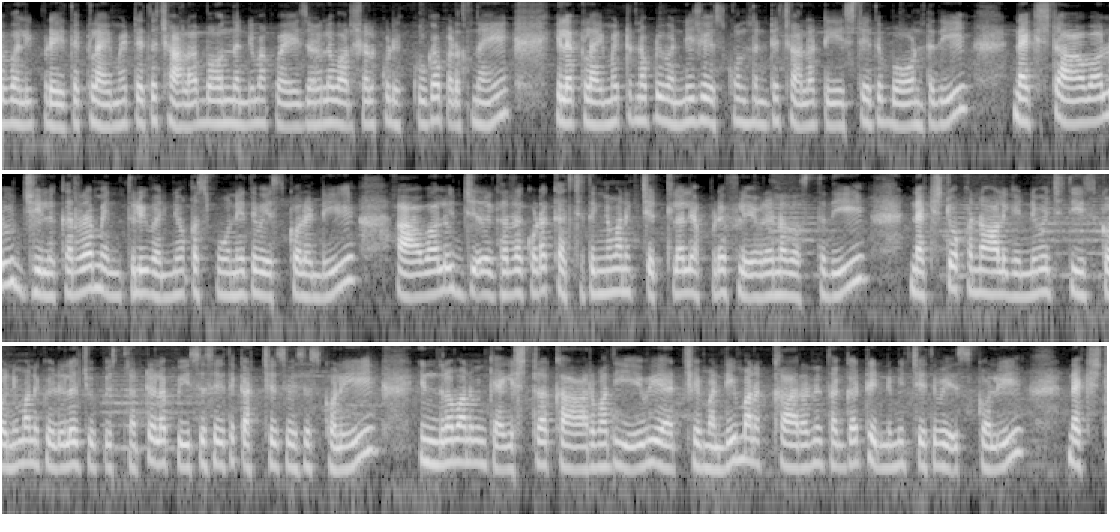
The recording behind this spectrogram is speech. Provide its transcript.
అవ్వాలి. ఇప్పుడైతే క్లైమేట్ అయితే చాలా బాగుందండి. మాకు వైజాగ్లో వర్షాలు కూడా ఎక్కువగా పడుతున్నాయి. ఇలా క్లైమేట్ ఉన్నప్పుడు ఇవన్నీ చేసుకుంటుంటే చాలా టేస్ట్ అయితే బాగుంటుంది. నెక్స్ట్ ఆవాలు జీలకర్ర మెంతులు ఇవన్నీ ఒక స్పూన్ అయితే వేసుకోవాలండి. ఆవాలు జీలకర్ర కూడా ఖచ్చితంగా మనకి చెట్లలో ఎప్పుడే ఫ్లేవర్ అనేది వస్తుంది. నెక్స్ట్ ఒక నాలుగు ఎండుమిర్చి తీసుకొని మనకి వీడియోలో చూపిస్తున్నట్టు ఇలా పీసెస్ అయితే కట్ చేసి వేసేసుకోవాలి. ఇందులో మనం ఇంకా ఎక్స్ట్రా కారం అది ఏవి యాడ్ చేయమండి. మనకు కారానికి తగ్గట్టు ఎండుమిర్చి అయితే వేసుకోవాలి. నెక్స్ట్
